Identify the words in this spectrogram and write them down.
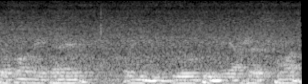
যখন এখানে ওই বিদ্রোহকে নিয়ে আসার সময়,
